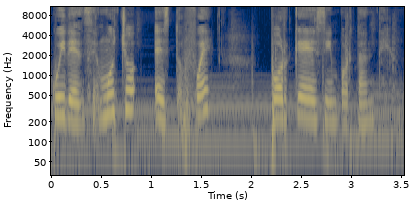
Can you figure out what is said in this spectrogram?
Cuídense mucho, esto fue porque es importante.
